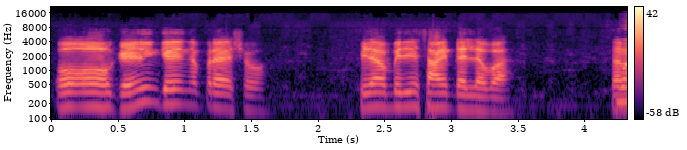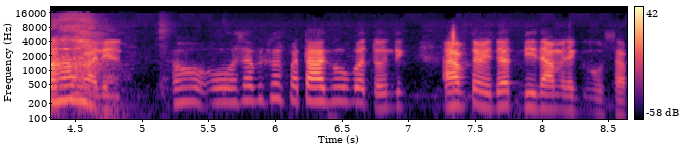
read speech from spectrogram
Oo, ganyan, ganyan na presyo. Pinapabili niya sa akin dalawa. Sarap Wow. Oo, oo, sabi ko, patago ba to? Hindi, after that, di namin nag-uusap.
